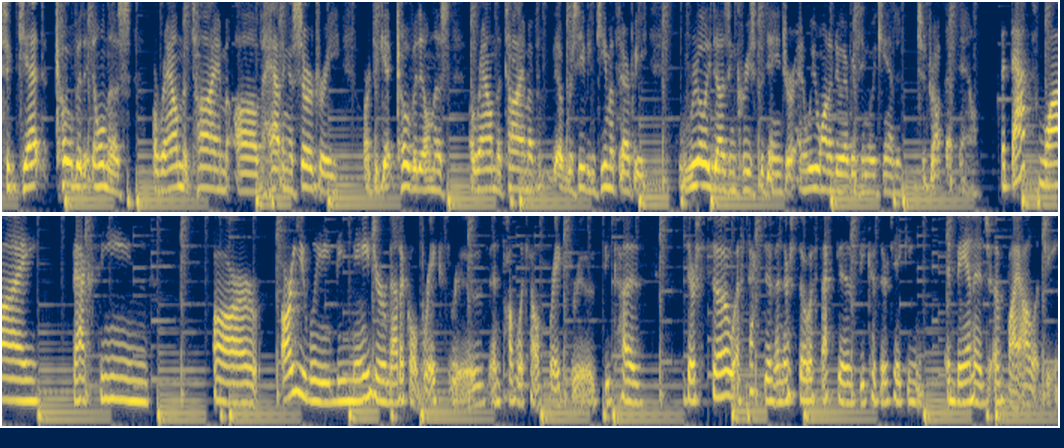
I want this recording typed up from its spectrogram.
To get COVID illness around the time of having a surgery or to get COVID illness around the time of receiving chemotherapy really does increase the danger, and we want to do everything we can to, to drop that down. But that's why vaccines are arguably the major medical breakthroughs and public health breakthroughs because they're so effective and they're so effective because they're taking advantage of biology.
